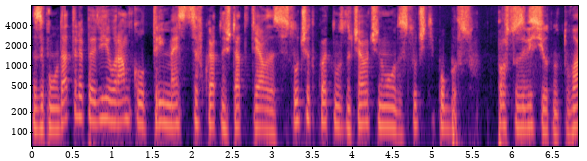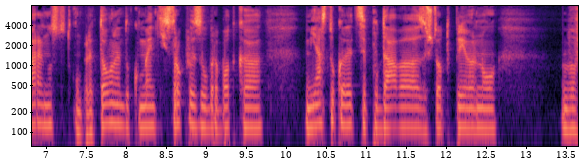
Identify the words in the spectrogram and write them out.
Законодателят е предвидил рамка от 3 месеца, в която нещата трябва да се случат, което означава, че не могат да се случат и по-бързо. Просто зависи от натовареност, от комплектоване на документи, срокове за обработка, място, където се подава, защото примерно в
